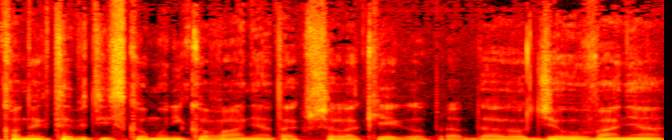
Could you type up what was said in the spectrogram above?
connectivity, skomunikowania, tak, wszelakiego, prawda, oddziaływania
